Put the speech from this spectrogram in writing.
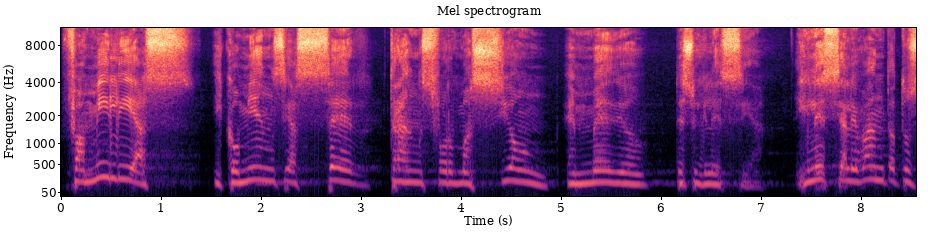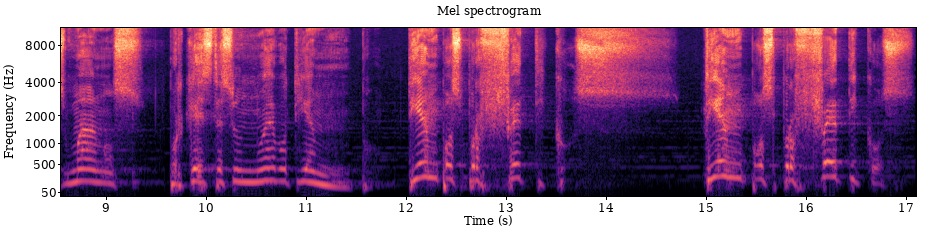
familias y comience a hacer transformación en medio de su iglesia. Iglesia, levanta tus manos porque este es un nuevo tiempo tiempos proféticos, tiempos proféticos,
